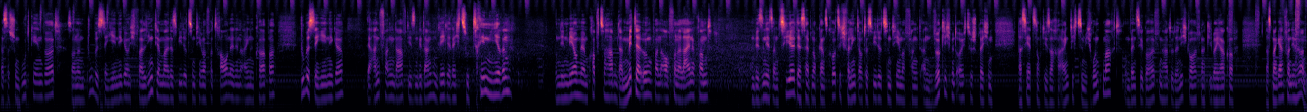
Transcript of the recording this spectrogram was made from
dass es schon gut gehen wird, sondern du bist derjenige, ich verlinke dir mal das Video zum Thema Vertrauen in den eigenen Körper, du bist derjenige, der anfangen darf, diesen Gedanken regelrecht zu trainieren, um den mehr und mehr im Kopf zu haben, damit er irgendwann auch von alleine kommt und wir sind jetzt am Ziel, deshalb noch ganz kurz, ich verlinke auch das Video zum Thema Fangt an, wirklich mit euch zu sprechen, was jetzt noch die Sache eigentlich ziemlich rund macht. Und wenn es dir geholfen hat oder nicht geholfen hat, lieber Jakob, lass mal gern von dir hören.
